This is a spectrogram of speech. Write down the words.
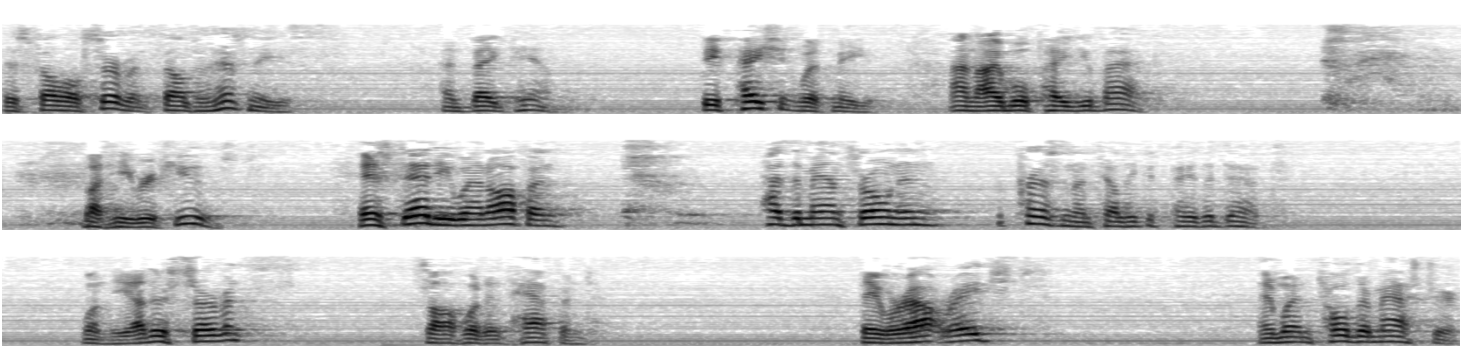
His fellow servant fell to his knees and begged him, Be patient with me, and I will pay you back. But he refused. Instead, he went off and had the man thrown in the prison until he could pay the debt. When the other servants saw what had happened, they were outraged and went and told their master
